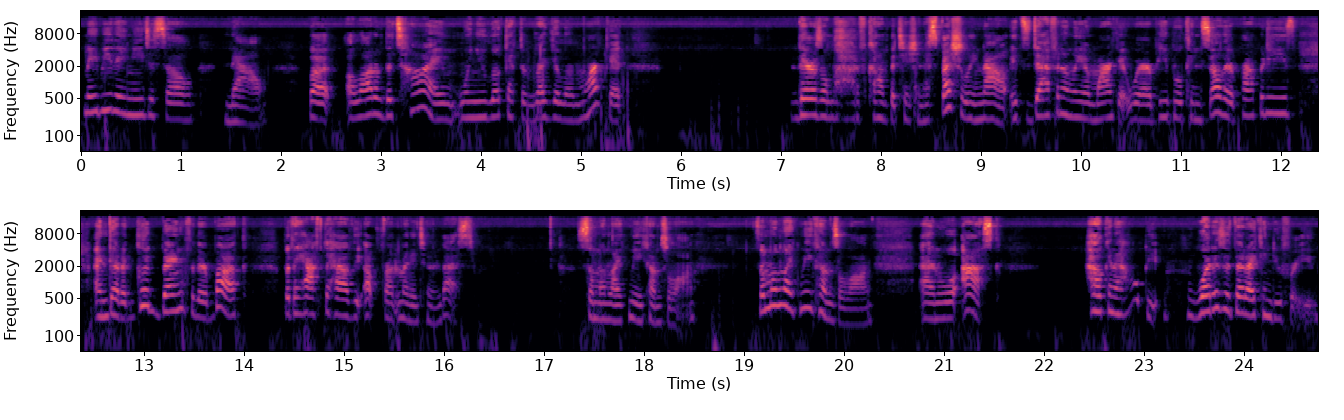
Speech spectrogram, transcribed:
Maybe they need to sell now. But a lot of the time when you look at the regular market there's a lot of competition, especially now. It's definitely a market where people can sell their properties and get a good bang for their buck, but they have to have the upfront money to invest. Someone like me comes along. Someone like me comes along and will ask, How can I help you? What is it that I can do for you?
